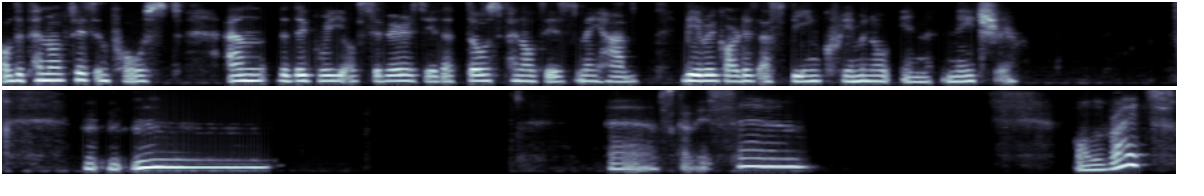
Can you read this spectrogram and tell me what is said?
of the penalties imposed and the degree of severity that those penalties may have, be regarded as being criminal in nature. Mm-mm. Uh, ska vi se. All right.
